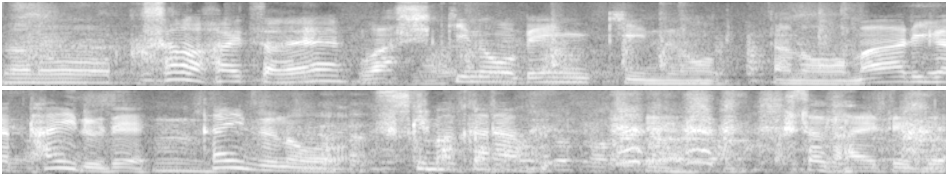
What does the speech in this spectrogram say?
あの草が生えてたね。和式の便器のあの周りがタイルで、ん。タイルの隙間から、ええ草が生えていて。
